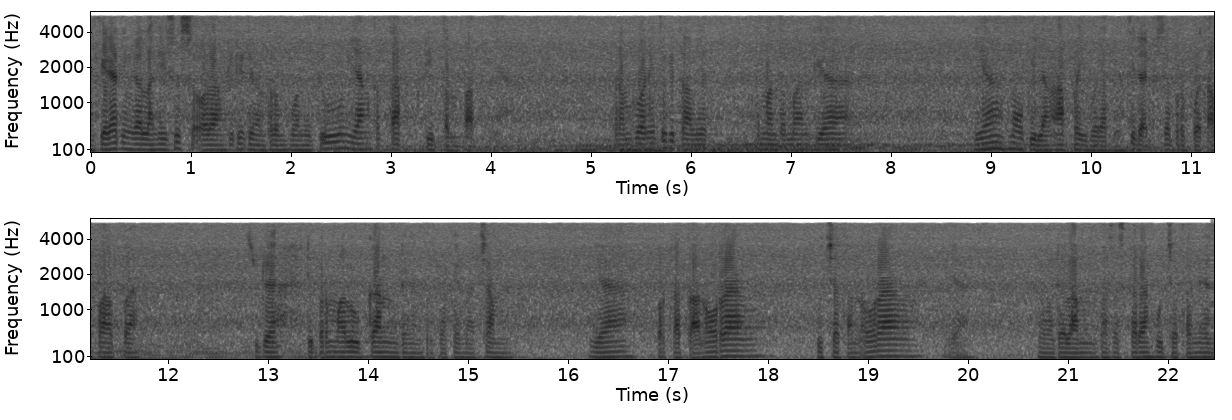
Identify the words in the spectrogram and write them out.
Akhirnya tinggallah Yesus seorang diri dengan perempuan itu yang tetap di tempatnya. Perempuan itu kita lihat teman-teman dia ya mau bilang apa ibaratnya tidak bisa berbuat apa-apa sudah dipermalukan dengan berbagai macam ya perkataan orang hujatan orang ya. Dalam bahasa sekarang hujatannya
